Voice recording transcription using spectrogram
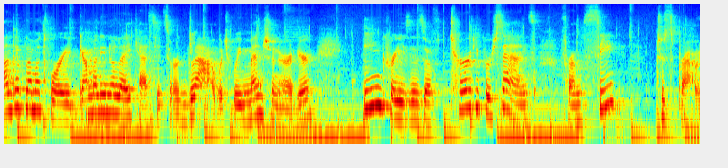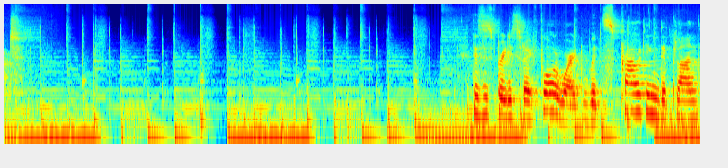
anti-inflammatory gamma-linoleic acids or GLA, which we mentioned earlier, increases of 30% from seed to sprout. This is pretty straightforward with sprouting the plant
